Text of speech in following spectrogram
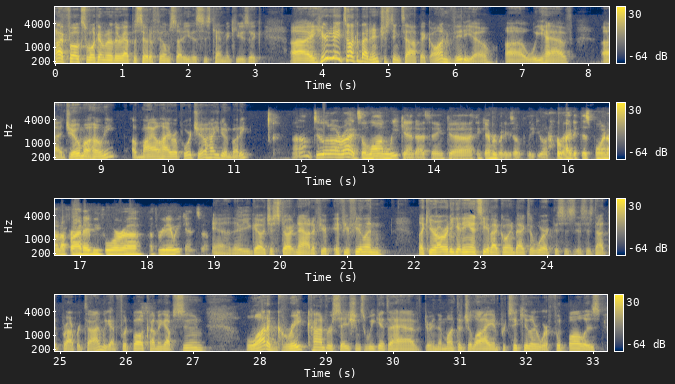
Hi, folks. Welcome to another episode of Film Study. This is Ken McKusick. Uh, here today to talk about an interesting topic on video. Uh, we have uh, Joe Mahoney of Mile High Report. Joe, how you doing, buddy? I'm doing all right. It's a long weekend. I think uh, I think everybody's hopefully doing all right at this point on a Friday before uh, a three day weekend. So yeah, there you go. Just starting out. If you're if you're feeling like you're already getting antsy about going back to work, this is this is not the proper time. We got football coming up soon a lot of great conversations we get to have during the month of July, in particular, where football is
